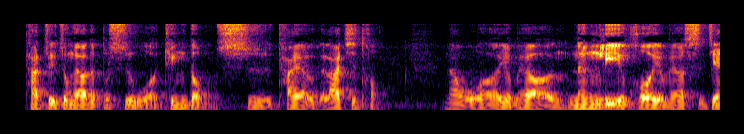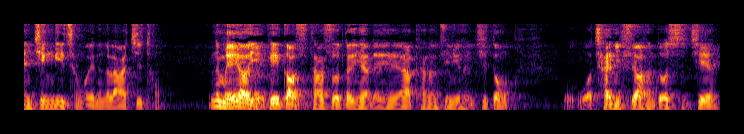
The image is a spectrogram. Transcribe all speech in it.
他最重要的不是我听懂，是他要有个垃圾桶。那我有没有能力或有没有时间精力成为那个垃圾桶？那没有也可以告诉他说：“等一下，等一下，看上去你很激动，我猜你需要很多时间，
